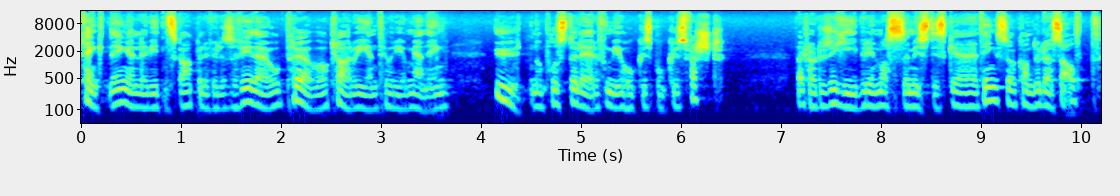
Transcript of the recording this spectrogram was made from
tenkning eller vitenskap eller filosofi. Det er jo å prøve å klare å gi en teori og mening uten å postulere for mye hokus pokus først. Det er klart Hvis du hiver inn masse mystiske ting, så kan du løse alt.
